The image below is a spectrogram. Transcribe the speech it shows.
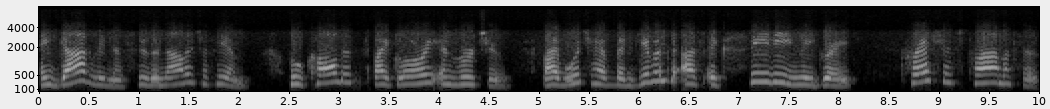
and godliness through the knowledge of Him who called us by glory and virtue, by which have been given to us exceedingly great, precious promises,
